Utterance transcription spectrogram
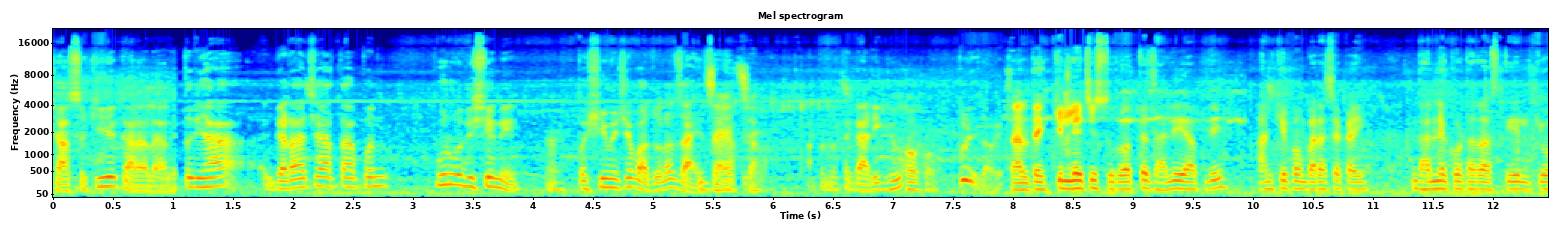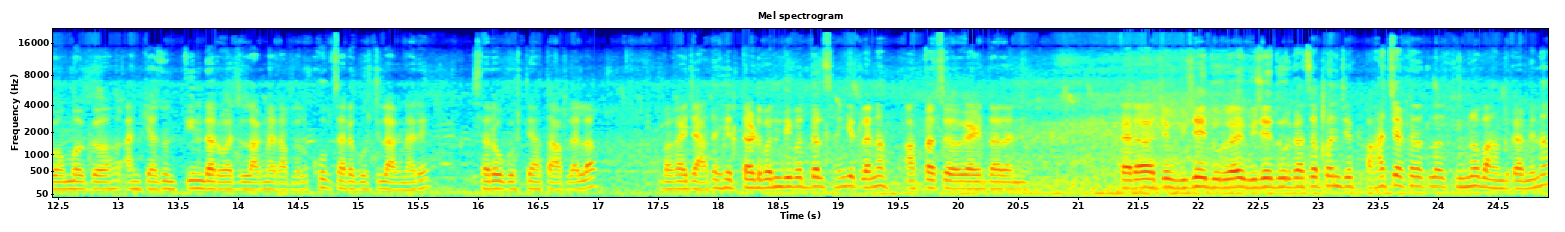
शासकीय कार्यालय आले. तर ह्या गडाच्या आता आपण पूर्व दिशेने. पश्चिमेच्या बाजूला जायचं. आपण आता गाडी घेऊ हो हो. पुढे जाऊया. चालतंय. किल्ल्याची सुरुवात तर झाली आहे आपली. आणखी पण बऱ्याचशा काही धान्य कोठार असतील किंवा मग आणखी अजून तीन दरवाजे लागणार आपल्याला खूप साऱ्या गोष्टी लागणार आहे. सर्व गोष्टी आता आपल्याला बघायचे. आता हे तटबंदीबद्दल सांगितलं ना आत्ताच गाईडदारांनी तर जे विजयदुर्ग आहे विजयदुर्गाचं पण जे पाच एकरातलं जुनं बांधकाम आहे ना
